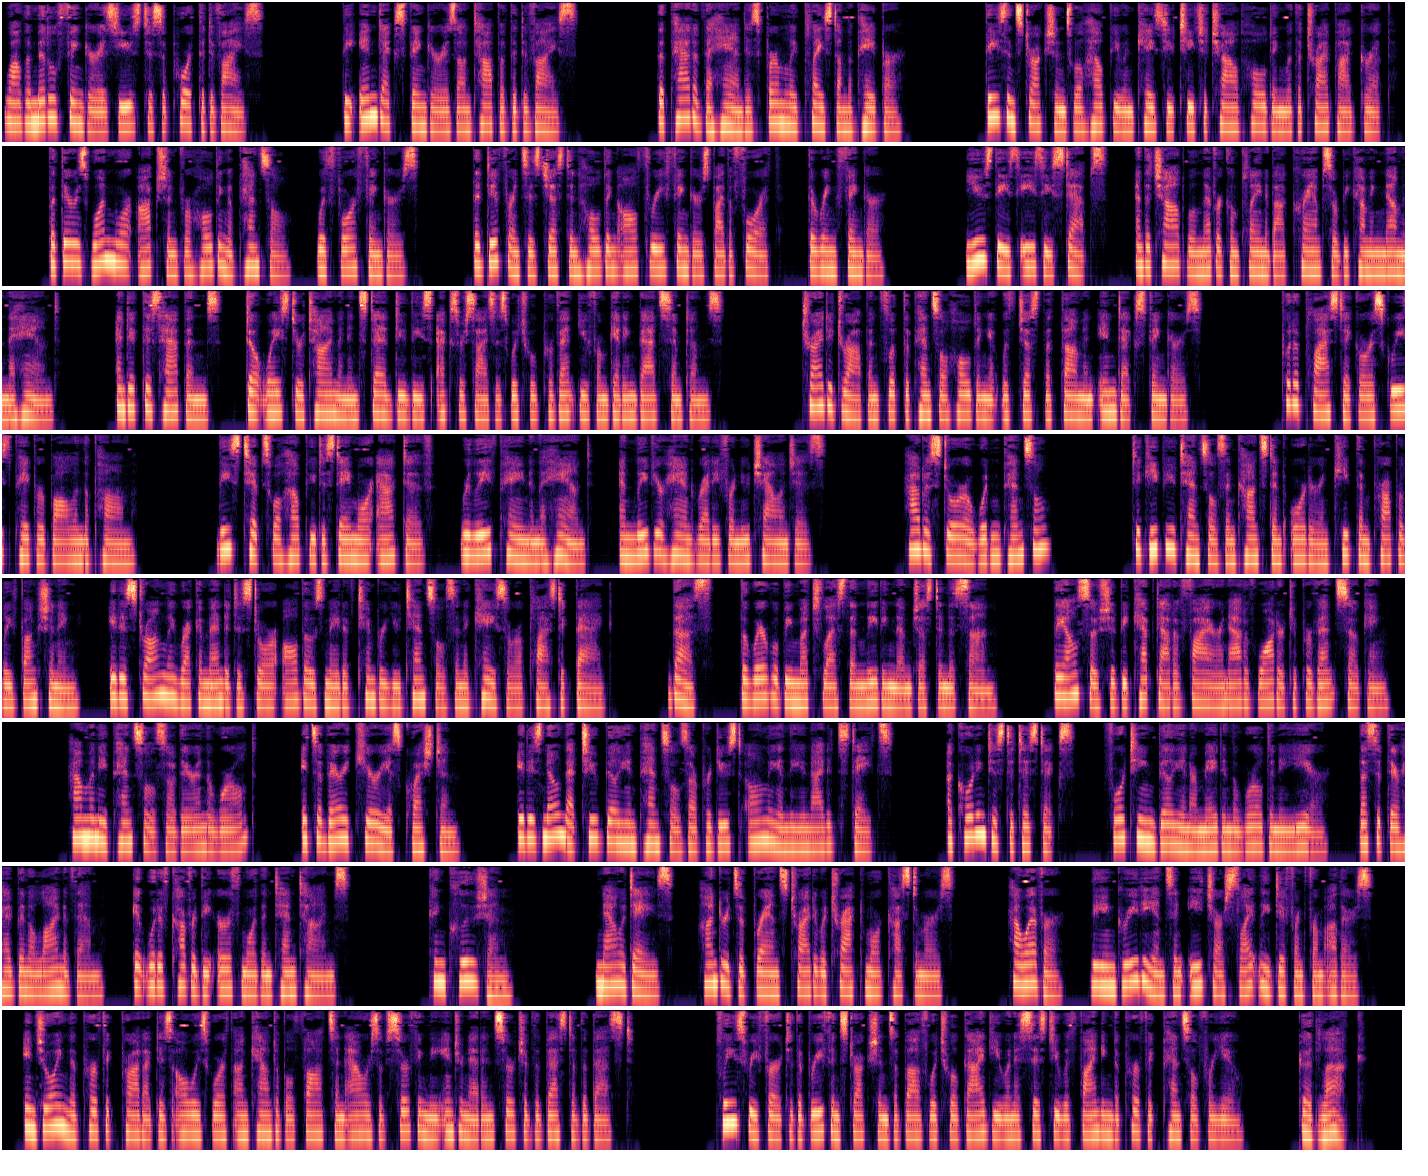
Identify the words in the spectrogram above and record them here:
while the middle finger is used to support the device. The index finger is on top of the device. The pad of the hand is firmly placed on the paper. These instructions will help you in case you teach a child holding with a tripod grip. But there is one more option for holding a pencil, with four fingers. The difference is just in holding all three fingers by the fourth, the ring finger. Use these easy steps, and the child will never complain about cramps or becoming numb in the hand. And if this happens, don't waste your time and instead do these exercises which will prevent you from getting bad symptoms. Try to drop and flip the pencil holding it with just the thumb and index fingers. Put a plastic or a squeezed paper ball in the palm. These tips will help you to stay more active, relieve pain in the hand, and leave your hand ready for new challenges. How to store a wooden pencil? To keep utensils in constant order and keep them properly functioning, it is strongly recommended to store all those made of timber utensils in a case or a plastic bag. Thus, the wear will be much less than leaving them just in the sun. They also should be kept out of fire and out of water to prevent soaking. How many pencils are there in the world? It's a very curious question. It is known that 2 billion pencils are produced only in the United States. According to statistics, 14 billion are made in the world in a year, thus, if there had been a line of them, it would have covered the Earth more than 10 times. Conclusion Nowadays, hundreds of brands try to attract more customers. However, the ingredients in each are slightly different from others. Enjoying the perfect product is always worth uncountable thoughts and hours of surfing the internet in search of the best of the best. Please refer to the brief instructions above, which will guide you and assist you with finding the perfect pencil for you. Good luck!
